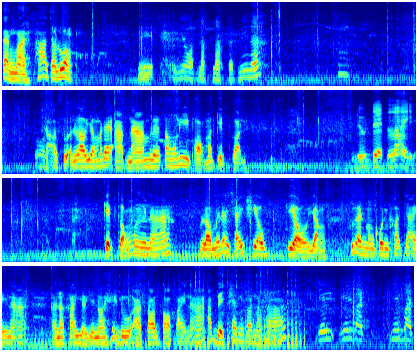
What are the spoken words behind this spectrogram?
แต่งหน่อย ผ้าจะร่วง นี่ยอดหนักๆแบบนี้นะ ชาวสวนเรายังไม่ได้อาบน้ำเลยต้องรีบออกมาเก็บก่อน เดี๋ยวแดดไล่ เก็บสองมือนะ เราไม่ได้ใช้เคียวเกี่ยวอย่างเพื่อนบางคนเข้าใจนะอั นนะคะอยากจะน้อยให้ดูอาตอนต่อไปนะ อัปเดตแค่นี้ก่อนนะคะยายยายบัตรยายบัตร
